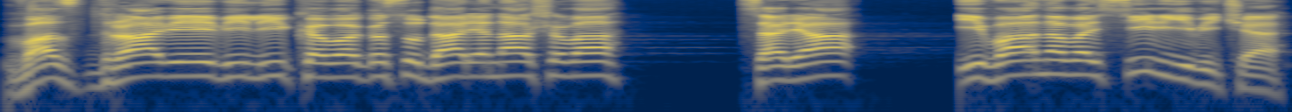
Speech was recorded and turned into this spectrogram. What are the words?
«Во здравие великого государя нашего, царя Ивана Васильевича!»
